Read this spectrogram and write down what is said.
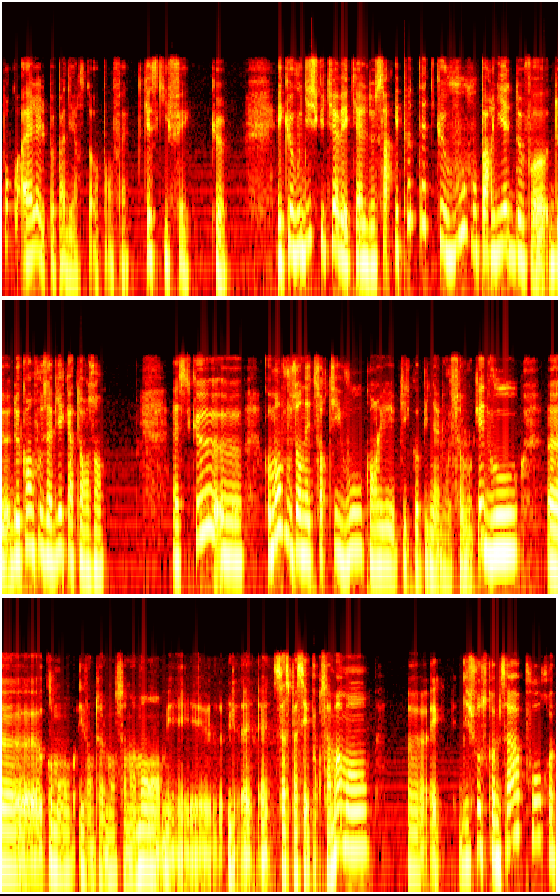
Pourquoi elle, elle peut pas dire stop, en fait? Qu'est-ce qui fait que? Et que vous discutiez avec elle de ça, et peut-être que vous, vous parliez de quand vous aviez 14 ans. Est-ce que euh, comment vous en êtes sorti vous quand les petites copines elles vous sont moquées de vous euh, Comment éventuellement sa maman, mais euh, ça se passait pour sa maman, des choses comme ça pour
